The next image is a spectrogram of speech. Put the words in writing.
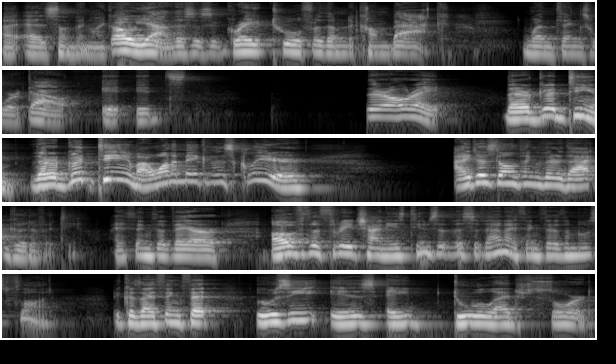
uh, as something like, oh yeah, this is a great tool for them to come back when things work out. It, it's they're all right. They're a good team. They're a good team. I want to make this clear. I just don't think they're that good of a team. I think that they are, of the three Chinese teams at this event, I think they're the most flawed. Because I think that Uzi is a dual edged sword.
